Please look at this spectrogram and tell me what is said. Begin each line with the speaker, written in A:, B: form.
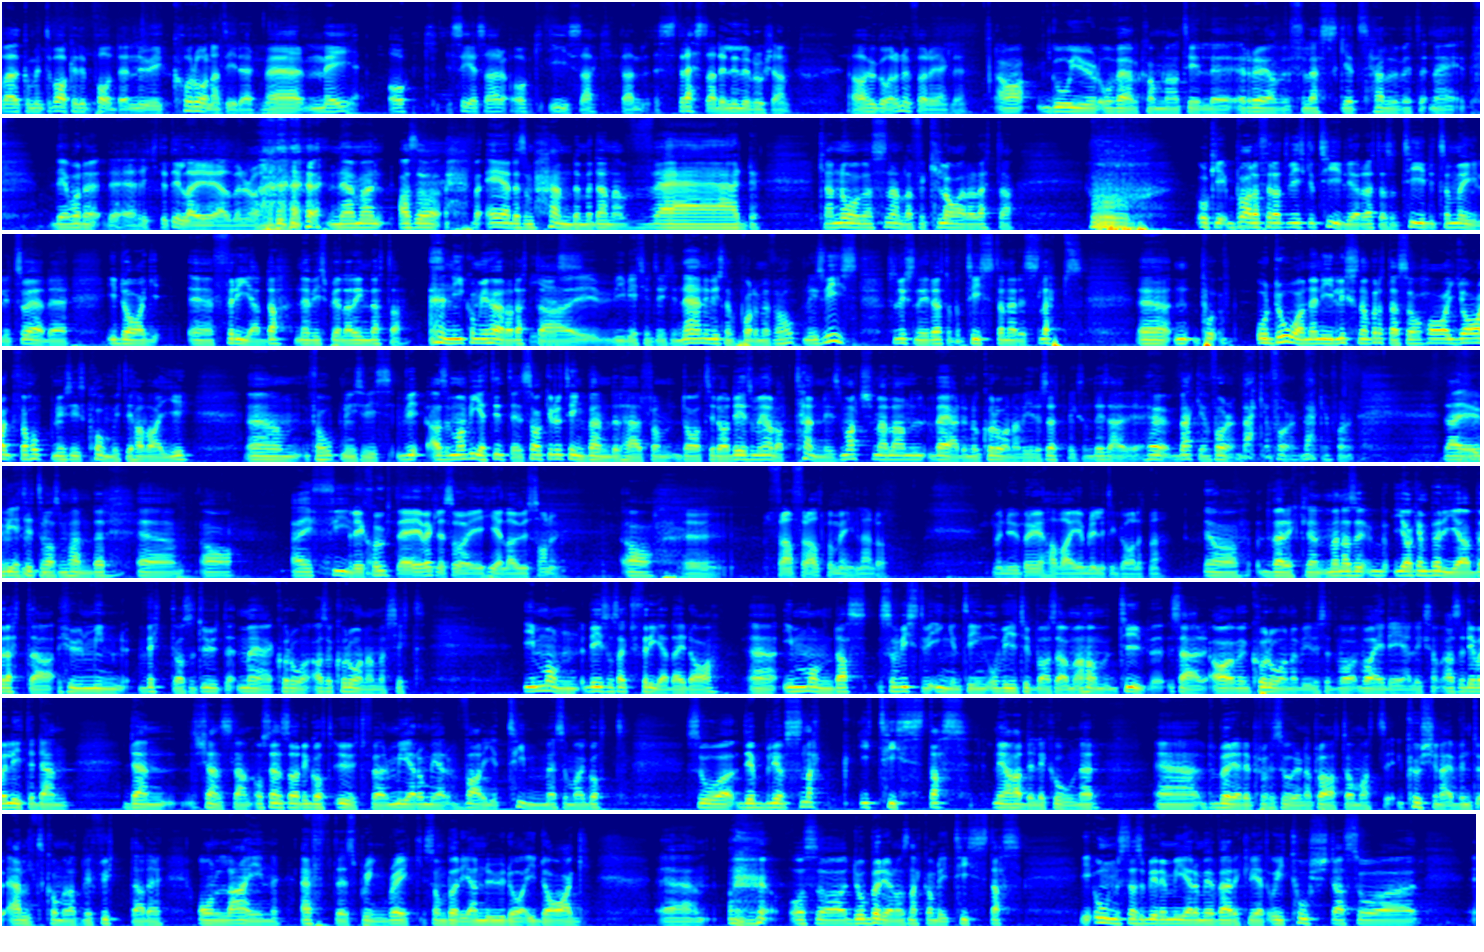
A: Välkommen tillbaka till podden nu i coronatider med mig och Cesar och Isak, den stressade lillebrorsan. Ja, hur går det nu för dig egentligen?
B: Ja, god jul och välkomna till eh, rövfläskets helvete. Nej, det var det.
A: Det är riktigt illa i älven då.
B: Nej men alltså, vad är det som händer med denna värld? Kan någon snälla förklara detta? Okej, bara för att vi ska tydliggöra detta så tidigt som möjligt så är det idag eh, fredag när vi spelar in detta. Ni kommer ju höra detta,
A: Yes.
B: vi vet ju inte riktigt när ni lyssnar på podden men förhoppningsvis så lyssnar ni detta på tisdag när det släpps. Eh, på, och då när ni lyssnar på detta så har jag förhoppningsvis kommit till Hawaii. Ehm, förhoppningsvis. Vi, alltså man vet inte, saker och ting vänder här från dag till dag. Det är som en jävla tennismatch mellan världen och coronaviruset liksom. Det är så här, hö- back and forth, back and forth, back and forth. Nej, jag vet inte vad som händer. Ehm, ja. Nej, fy
A: Det är sjukt, det är verkligen så i hela USA nu.
B: Ja,
A: Eh, framförallt på mainland då. Men nu börjar ju Hawaii bli lite galet med.
B: Ja, verkligen. Men alltså, jag kan börja berätta hur min vecka har sett ut med corona, alltså coronamässigt. I månd- det är som sagt fredag idag. Eh, I måndags så visste vi ingenting och vi typ bara såhär, "Men, typ såhär, ja men coronaviruset, vad, vad är det liksom? Alltså det var lite den, den känslan. Och sen så har det gått ut för mer och mer varje timme som har gått. Så det blev snack i tisdags när jag hade lektioner. Eh, började professorerna prata om att kurserna eventuellt kommer att bli flyttade online efter spring break som börjar nu då idag. Eh, och så då började de snacka om det i tisdags. I onsdag så blir det mer och mer verklighet och i torsdag så eh,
